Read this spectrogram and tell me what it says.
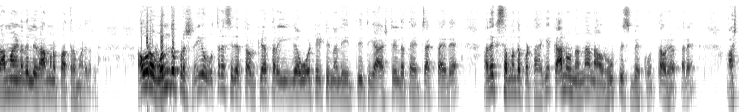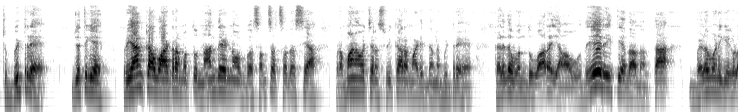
ರಾಮಾಯಣದಲ್ಲಿ ರಾಮನ ಪಾತ್ರ ಮಾಡಿದ್ರಲ್ಲ. ಅವರ ಒಂದು ಪ್ರಶ್ನೆಗೆ ಉತ್ತರ ಸಿಗುತ್ತೆ? ಅವ್ರು ಕೇಳ್ತಾರೆ, ಈಗ ಓ ಟಿ ಟಿನಲ್ಲಿ ಇತ್ತೀಚೆಗೆ ಅಶ್ಲೀಲತೆ ಹೆಚ್ಚಾಗ್ತಾ ಇದೆ ಅದಕ್ಕೆ ಸಂಬಂಧಪಟ್ಟ ಹಾಗೆ ಕಾನೂನನ್ನು ನಾವು ರೂಪಿಸಬೇಕು ಅಂತ ಅವ್ರು ಹೇಳ್ತಾರೆ. ಅಷ್ಟು ಬಿಟ್ಟರೆ ಜೊತೆಗೆ ಪ್ರಿಯಾಂಕಾ ವಾಡ್ರಾ ಮತ್ತು ನಾಂದೇಡ್ನ ಒಬ್ಬ ಸಂಸತ್ ಸದಸ್ಯ ಪ್ರಮಾಣ ವಚನ ಸ್ವೀಕಾರ ಮಾಡಿದ್ದನ್ನು ಬಿಟ್ಟರೆ ಕಳೆದ ಒಂದು ವಾರ ಯಾವುದೇ ರೀತಿಯಾದಂಥ ಬೆಳವಣಿಗೆಗಳು,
